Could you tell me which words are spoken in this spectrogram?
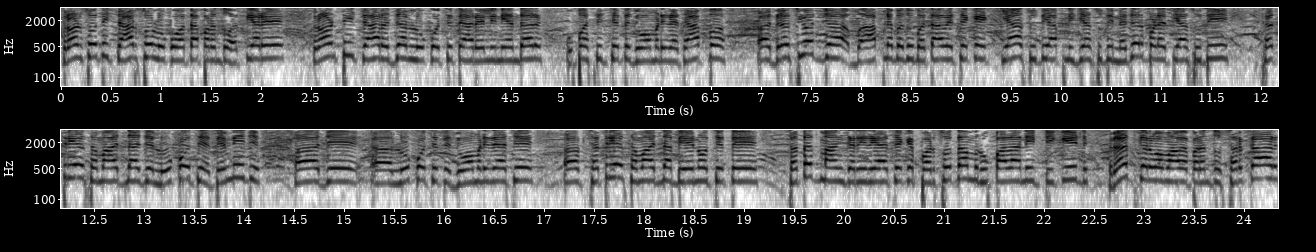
ત્રણસોથી ચારસો લોકો હતા, પરંતુ અત્યારે ત્રણથી ચાર હજાર લોકો છે તે આ રેલીની અંદર ઉપસ્થિત છે તે જોવા મળી રહ્યા છે. આપ દ્રશ્યો જ આપને બધું બતાવે છે કે ક્યાં સુધી આપની જ્યાં સુધી નજર પડે ત્યાં સુધી ક્ષત્રિય સમાજના જે લોકો છે તેમની જ જે લોકો છે તે જોવા મળી રહ્યા છે. ક્ષત્રિય સમાજના બહેનો છે તે સતત માંગ કરી રહ્યા છે કે પરસોત્તમ રૂપાલાની ટિકિટ રદ કરવામાં આવે. પરંતુ સરકાર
